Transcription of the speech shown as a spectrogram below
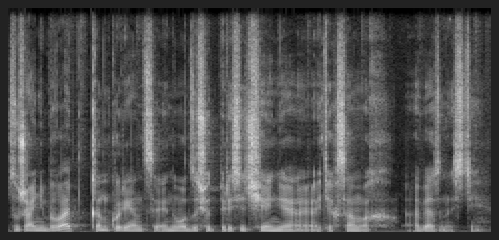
Слушай, а не бывает конкуренции, ну вот за счет пересечения этих самых обязанностей?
